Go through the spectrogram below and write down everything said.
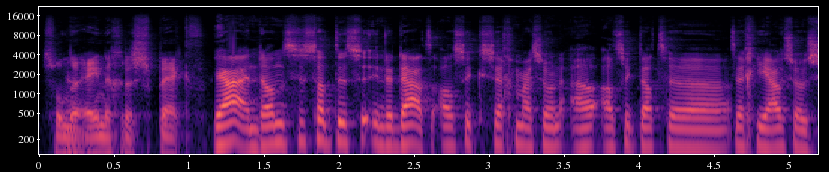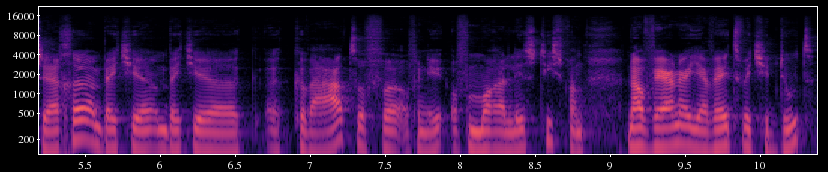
zonder enig respect. Ja, en dan is dat dus inderdaad, als ik zeg maar zo'n, als ik dat uh, tegen jou zou zeggen, een beetje, een beetje uh, kwaad of, uh, of, of, moralistisch, van nou Werner, jij weet wat je doet,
